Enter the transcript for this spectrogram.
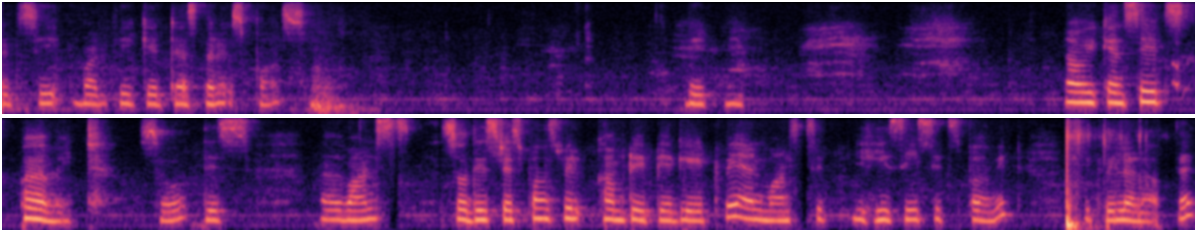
Let's see what we get as the response. Let me. Now you can see it's permit. So this uh, once, so this response will come to API gateway and once it, he sees its permit, it will allow the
